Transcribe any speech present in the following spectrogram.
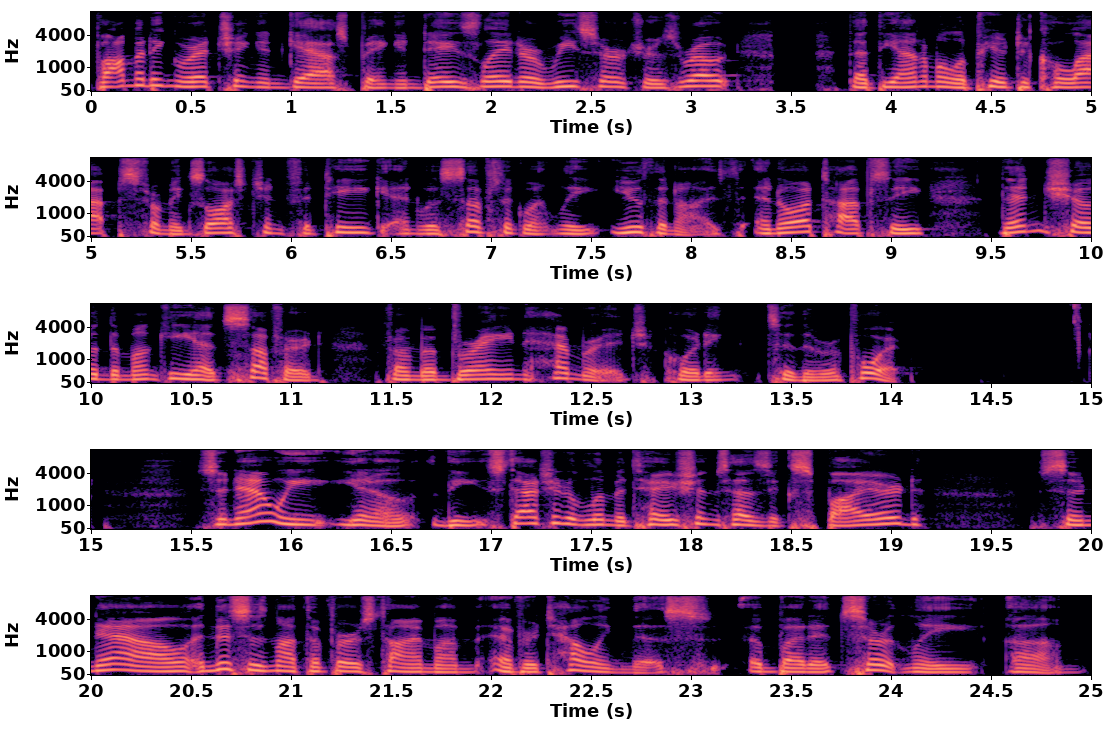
vomiting, retching, and gasping. And days later, researchers wrote that the animal appeared to collapse from exhaustion, fatigue, and was subsequently euthanized. An autopsy then showed the monkey had suffered from a brain hemorrhage, according to the report. So now we, you know, the statute of limitations has expired. So now, and this is not the first time I'm ever telling this, but it's certainly um,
